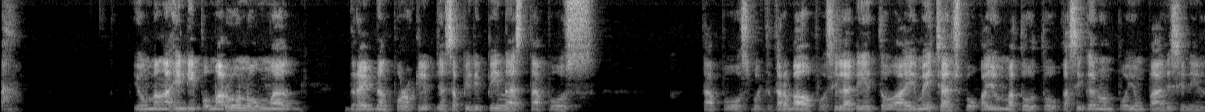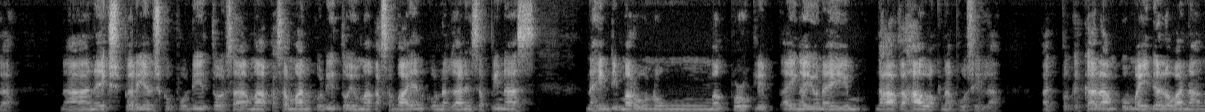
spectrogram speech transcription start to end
yung mga hindi po marunong mag drive ng forklift dyan sa Pilipinas tapos tapos magtatrabaho po sila dito ay may chance po kayong matuto kasi ganun po yung policy nila na na-experience ko po dito sa mga kasamaan ko dito, yung mga kasabayan ko na galing sa Pinas na hindi marunong mag-forklift ay ngayon ay nakakahawak na po sila. At pagkakalam ko may dalawa ng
